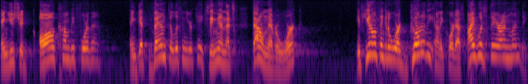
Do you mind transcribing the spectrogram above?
And you should all come before them and get them to listen to your case. Say, man, that's, that'll never work. If you don't think it'll work, go to the county courthouse. I was there on Monday.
